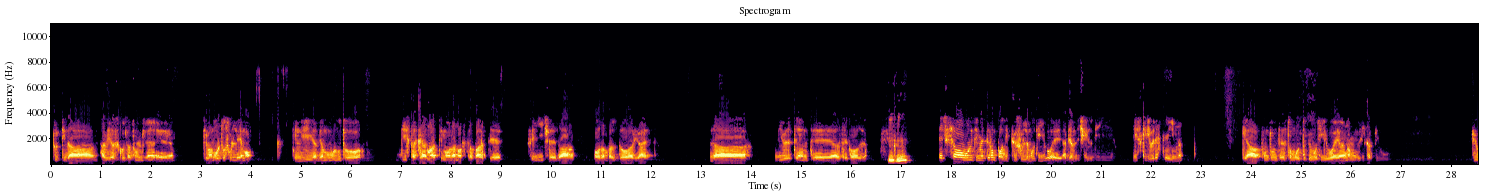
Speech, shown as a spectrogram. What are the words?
tutti da aver ascoltato un genere che va molto sull'emo quindi abbiamo voluto distaccare un attimo la nostra parte felice da, o da baldoria e da divertente e altre cose. Mm-hmm. E ci siamo voluti mettere un po' di più sull'emotivo e abbiamo deciso di, di scrivere Stain, che ha appunto un testo molto più emotivo e una musica più, più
